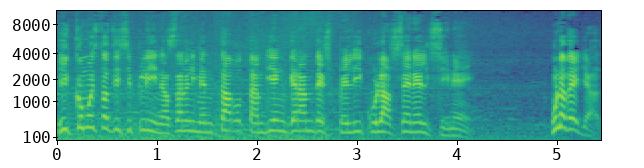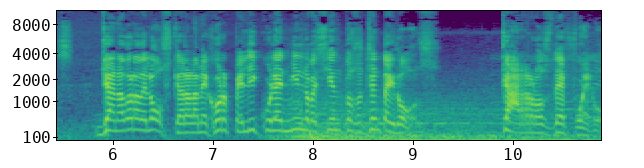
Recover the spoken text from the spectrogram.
y cómo estas disciplinas han alimentado también grandes películas en el cine. Una de ellas, ganadora del Oscar a la mejor película en 1982, Carros de Fuego.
